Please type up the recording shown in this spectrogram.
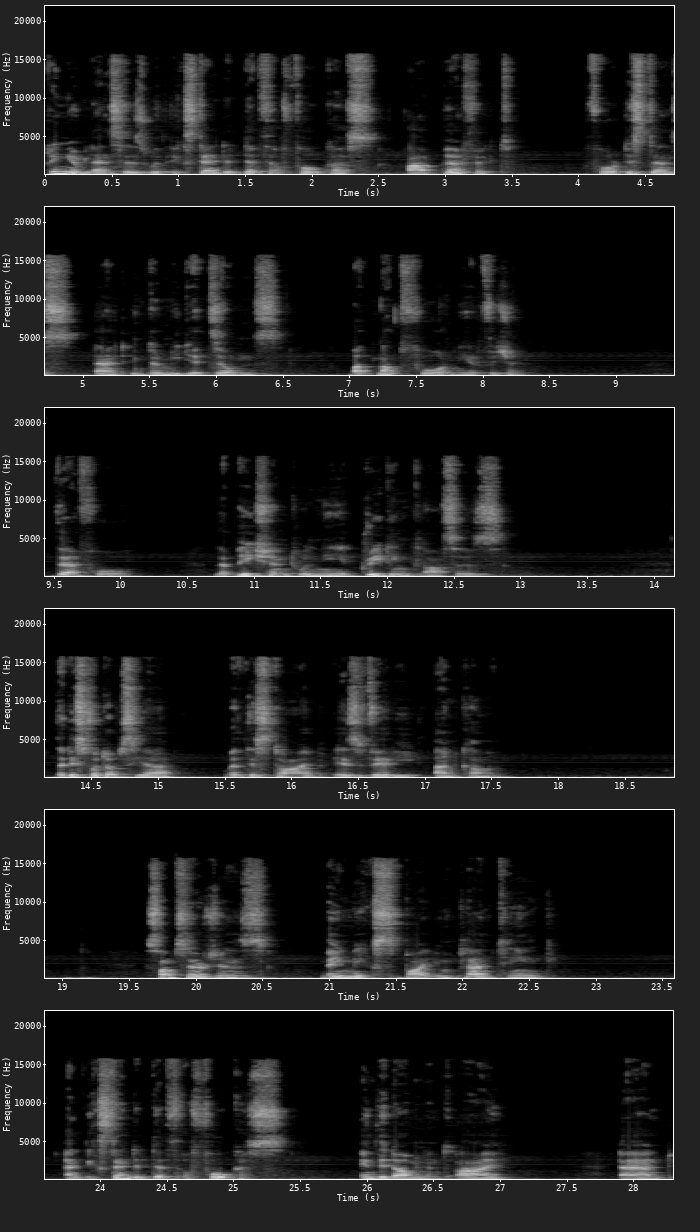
Premium lenses with extended depth of focus are perfect for distance and intermediate zones, but not for near vision. Therefore, the patient will need reading glasses. The dysphotopsia with this type is very uncommon. Some surgeons may mix by implanting an extended depth of focus in the dominant eye and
